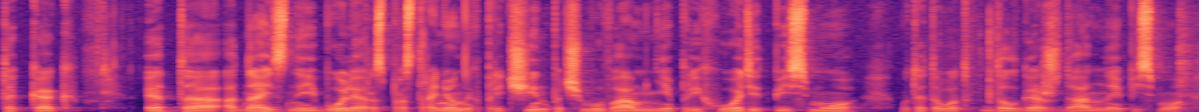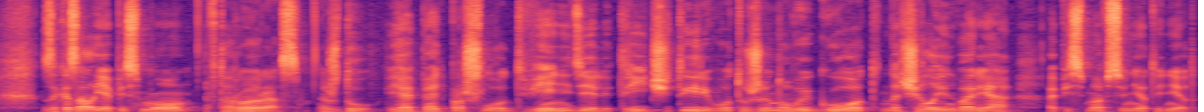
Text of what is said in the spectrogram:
так как это одна из наиболее распространенных причин, почему вам не приходит письмо. Вот это вот долгожданное письмо. Заказал я письмо второй раз. Жду. И опять прошло две недели, три, четыре. Вот уже Новый год, начало января, а письма все нет и нет.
